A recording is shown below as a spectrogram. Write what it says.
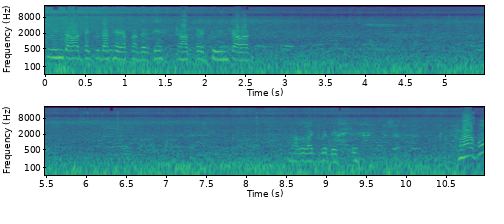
টুইন টাওয়ারটা একটু দেখাই আপনাদেরকে, রাত্রের টুইন টাওয়ার ভালো লাগবে দেখতে। হ্যাঁ আপু?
